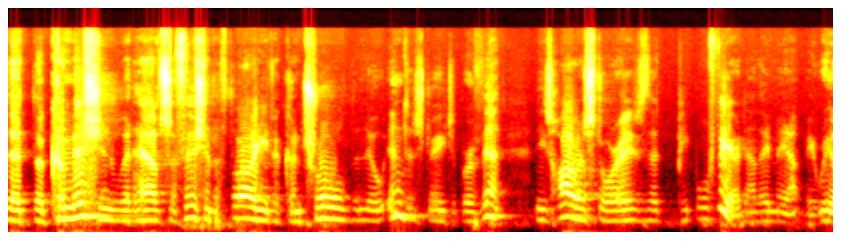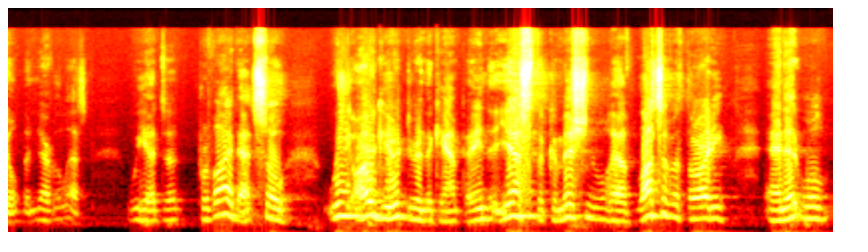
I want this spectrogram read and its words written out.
that the commission would have sufficient authority to control the new industry to prevent these horror stories that people fear. Now, they may not be real, but nevertheless, we had to provide that. So we argued during the campaign that yes, the commission will have lots of authority and it will,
